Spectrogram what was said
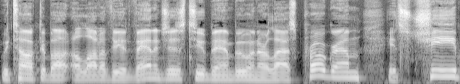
We talked about a lot of the advantages to bamboo in our last program. It's cheap,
